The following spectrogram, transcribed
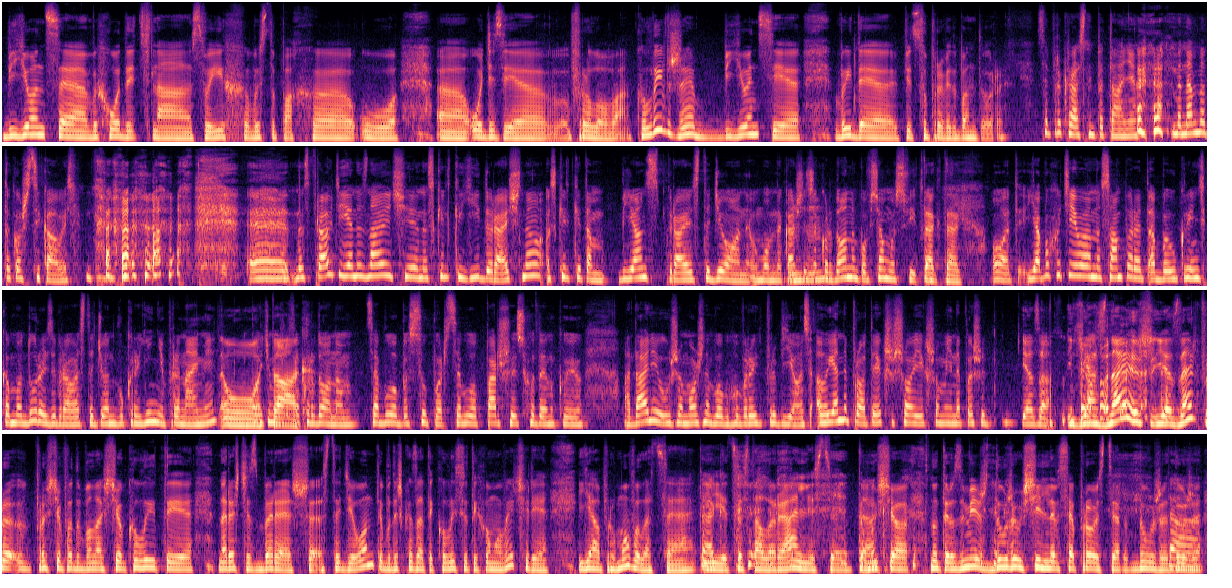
Бійонсе виходить на своїх виступах е, у е, одязі Фролова, коли вже Бійонсі вийде під супровід бандури? Це прекрасне питання. Мене воно також цікавить. е, насправді я не знаю, чи наскільки їй доречно, оскільки там Бійонс збирає стадіони, умовно кажучи, за кордоном по всьому світу. Так, так. От я би хотіла насамперед, аби українська мадура зібрала стадіон в Україні, принаймні, О, а потім вже за кордоном. Це було би супер. Це було б першою сходинкою. А далі вже можна було б говорити про Бійонс. Але я не проти, якщо що, якщо мені напишуть, я за. Я знаєш, я знаєш про, про що подумала? Що коли ти нарешті збереш стадіон, ти будеш казати, колись у тихому вечорі я промовила це, Так. і це стало реальністю. Тому Так. що ну ти розумієш, дуже ущільнився простір. Дуже Так. дуже.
